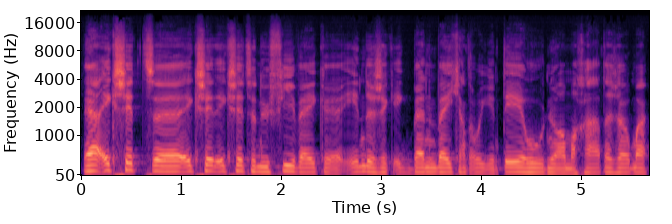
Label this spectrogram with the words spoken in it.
Nou Ja, ik zit, eh, ik, zit, ik zit er nu vier weken in, dus ik, ik ben een beetje aan het oriënteren hoe het nu allemaal gaat en zo. Maar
